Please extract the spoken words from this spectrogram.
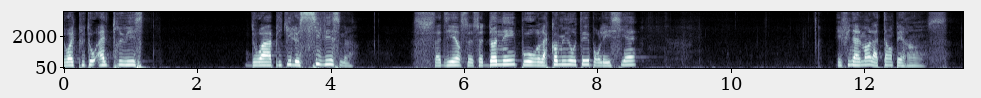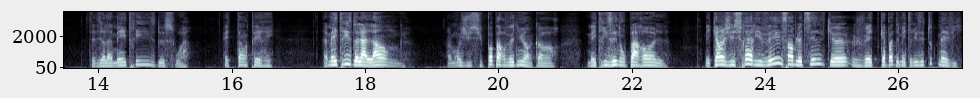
Doit être plutôt altruiste. Doit appliquer le civisme, c'est-à-dire se, se donner pour la communauté, pour les siens. Et finalement, la tempérance c'est-à-dire la maîtrise de soi, être tempéré. La maîtrise de la langue. Hein, moi, je n'y suis pas parvenu encore. Maîtriser nos paroles. Mais quand j'y serai arrivé, semble-t-il que je vais être capable de maîtriser toute ma vie.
